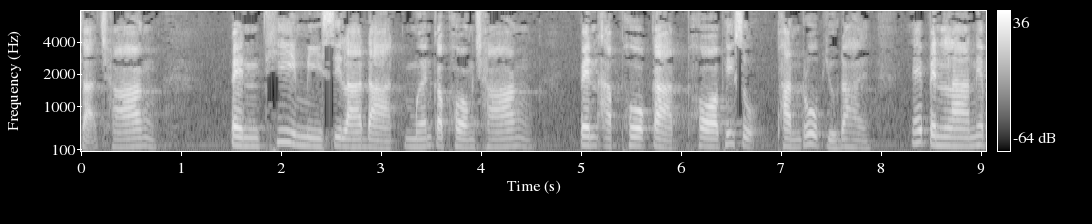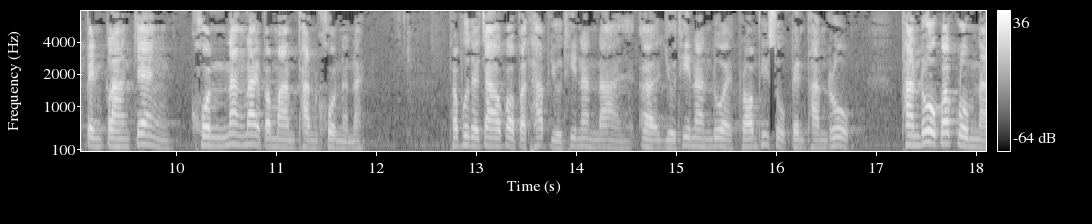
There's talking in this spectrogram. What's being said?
สะช้าง เป็นที่มีศิลาดาษเหมือนกับพองช้าง เป็นอโภกาศพอภิกษุพันรูปอยู่ได้เอ๊เป็นลานเนี่ยเป็นกลางแจ้งคนนั่งได้ประมาณพันคนนะนะพระพุทธเจ้าก็ประทับอยู่ที่นั่นได้เอออยู่ที่นั่นด้วย พร้อมภิกษุเป็นพันรูป พันรูปก็กลุ่มไหน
